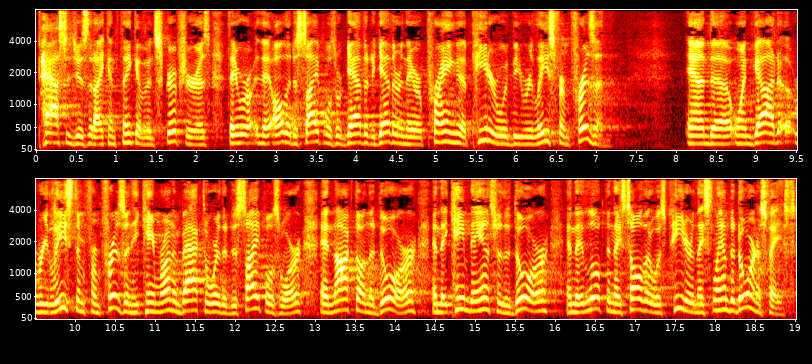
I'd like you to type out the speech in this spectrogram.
passages that I can think of in Scripture is they were, they, all the disciples were gathered together and they were praying that Peter would be released from prison. And uh, when God released him from prison, he came running back to where the disciples were and knocked on the door. And they came to answer the door, and they looked and they saw that it was Peter, and they slammed the door in his face.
